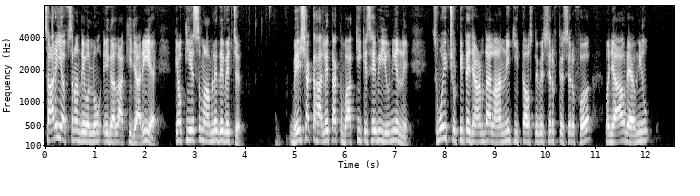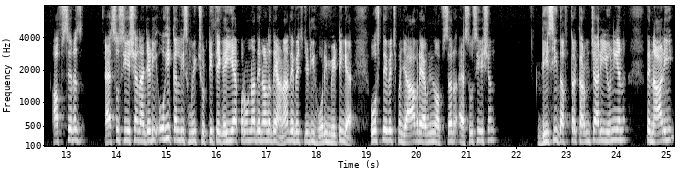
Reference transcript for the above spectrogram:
ਸਾਰੇ ਅਫਸਰਾਂ ਦੇ ਵੱਲੋਂ ਇਹ ਗੱਲ ਆਖੀ ਜਾ ਰਹੀ ਹੈ, ਕਿਉਂਕਿ ਇਸ ਮਾਮਲੇ ਦੇ ਵਿੱਚ ਬੇਸ਼ੱਕ ਹਾਲੇ ਤੱਕ ਬਾਕੀ ਕਿਸੇ ਵੀ ਯੂਨੀਅਨ ਨੇ ਸਮੂਹਿਕ ਛੁੱਟੀ ਤੇ ਜਾਣ ਦਾ ਐਲਾਨ ਨਹੀਂ ਕੀਤਾ, ਉਸ ਦੇ ਵਿੱਚ ਸਿਰਫ ਤੇ ਸਿਰਫ ਪੰਜਾਬ ਰੈਵਨਿਊ ਅਫਸਰਸ ਐਸੋਸੀਏਸ਼ਨ ਆ ਜਿਹੜੀ ਉਹੀ ਕੱਲੀ ਸਮੂਹਿਕ ਛੁੱਟੀ ਤੇ ਗਈ ਹੈ, ਪਰ ਉਹਨਾਂ ਦੇ ਨਾਲ ਲੁਧਿਆਣਾ ਦੇ ਵਿੱਚ ਜਿਹੜੀ ਹੋਰੀ ਮੀਟਿੰਗ ਹੈ, ਉਸ ਦੇ ਵਿੱਚ ਪੰਜਾਬ ਰੈਵਨਿਊ ਅਫਸਰ ਐਸੋਸੀਏਸ਼ਨ ਡੀਸੀ ਦਫ਼ਤਰ ਕਰਮਚਾਰੀ ਯੂਨੀਅਨ ਤੇ ਨਾਲ ਹੀ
